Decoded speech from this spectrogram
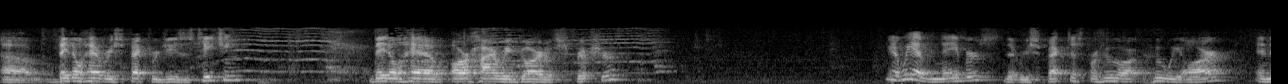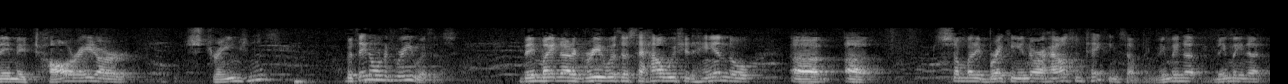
Uh, they don't have respect for Jesus' teaching. They don't have our high regard of Scripture. You know, we have neighbors that respect us for who, are, who we are, and they may tolerate our strangeness, but they don't agree with us. They might not agree with us to how we should handle uh, uh, somebody breaking into our house and taking something. They may not. They may not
